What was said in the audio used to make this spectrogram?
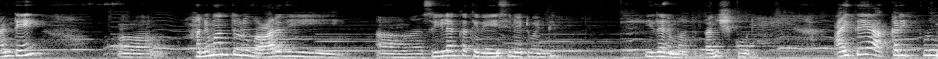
అంటే హనుమంతుడు వారధి శ్రీలంకకి వేసినటువంటి ఇదనమాట ధనుష్కోడి అయితే అక్కడ ఇప్పుడు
